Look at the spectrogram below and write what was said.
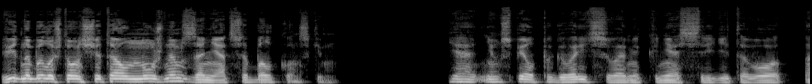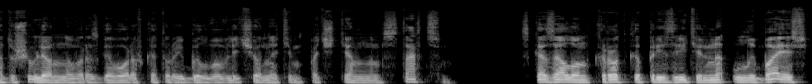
Видно было, что он считал нужным заняться Балконским. «Я не успел поговорить с вами, князь, среди того одушевленного разговора, в который был вовлечен этим почтенным старцем, сказал он, кротко-презрительно улыбаясь,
